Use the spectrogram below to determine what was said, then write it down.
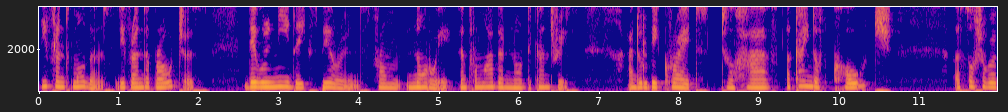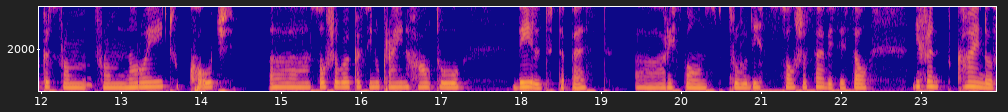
different models, different approaches. They will need the experience from Norway and from other Nordic countries. And it will be great to have a kind of coach, uh, social workers from, from Norway to coach uh, social workers in Ukraine how to build the best uh, response through these social services. So different kind of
